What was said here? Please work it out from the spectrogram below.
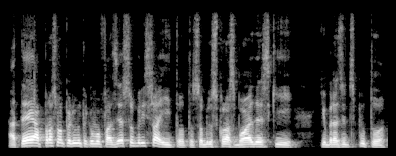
Até a próxima pergunta que eu vou fazer é sobre isso aí, Toto, sobre os cross-borders que, que o Brasil disputou,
